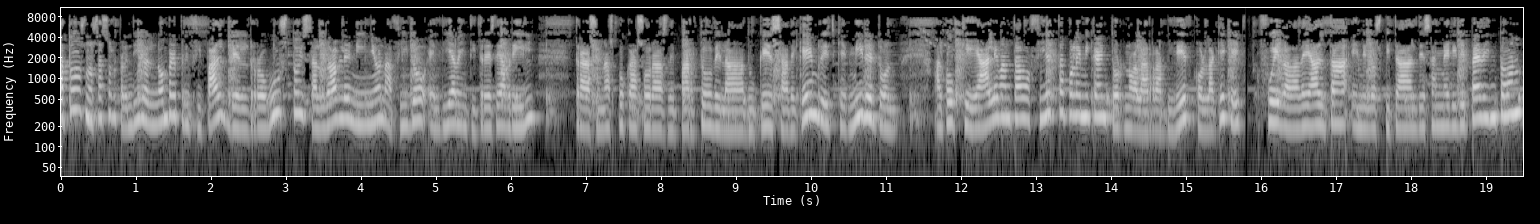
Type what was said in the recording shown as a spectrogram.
A todos nos ha sorprendido el nombre principal del robusto y saludable niño nacido el día 23 de abril, tras unas pocas horas de parto de la duquesa de Cambridge, Kate Middleton, algo que ha levantado cierta polémica en torno a la rapidez con la que Kate fue dada de alta en el hospital de St. Mary de Paddington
